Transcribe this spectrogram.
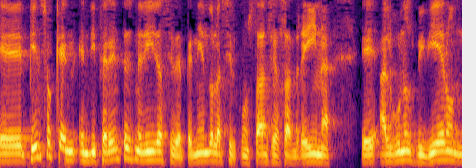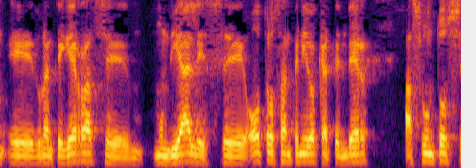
eh, pienso que en, diferentes medidas y dependiendo las circunstancias, Andreina, eh, algunos vivieron eh, durante guerras mundiales, otros han tenido que atender asuntos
